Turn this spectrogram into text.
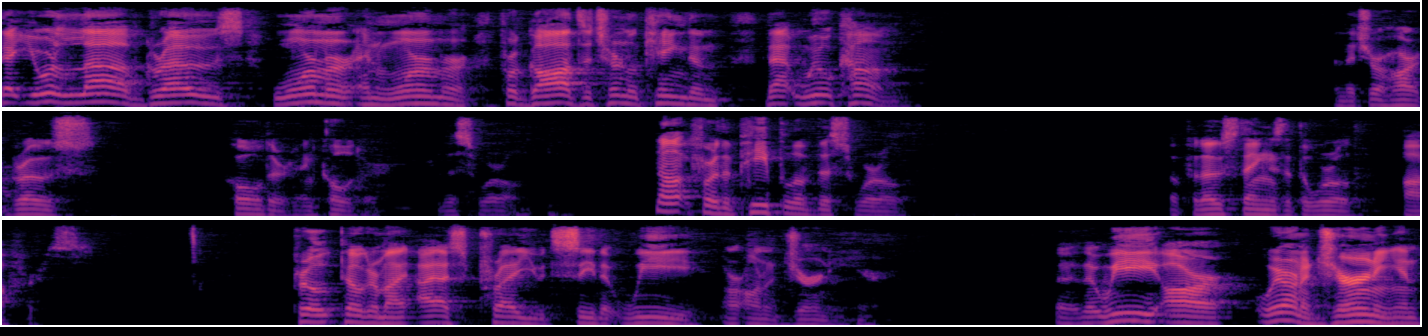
That your love grows warmer and warmer for God's eternal kingdom that will come. And that your heart grows colder and colder for this world. Not for the people of this world, but for those things that the world offers. Pilgrim, I, I just pray you would see that we are on a journey here. Uh, that we are we're on a journey, and,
